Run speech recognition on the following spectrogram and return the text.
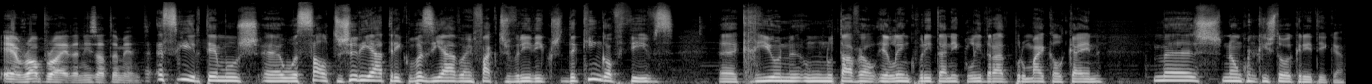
É Rob Brydon, exatamente. A seguir temos uh, o assalto geriátrico baseado em factos verídicos The King of Thieves, uh, que reúne um notável elenco britânico liderado por Michael Caine, mas não conquistou a crítica.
